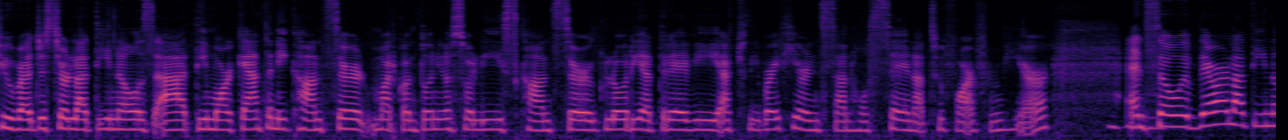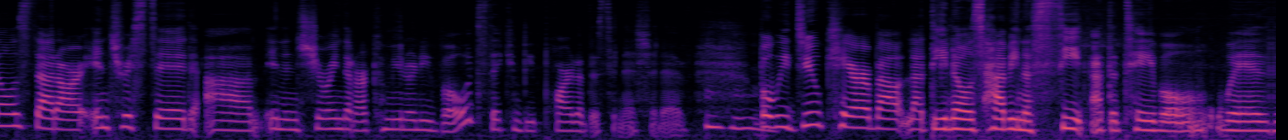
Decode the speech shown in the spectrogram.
to register Latinos at the Marc Anthony concert, Marco Antonio Solis concert, Gloria Trevi, actually right here in San Jose, not too far from here. And so, if there are Latinos that are interested um, in ensuring that our community votes, they can be part of this initiative. But we do care about Latinos having a seat at the table with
